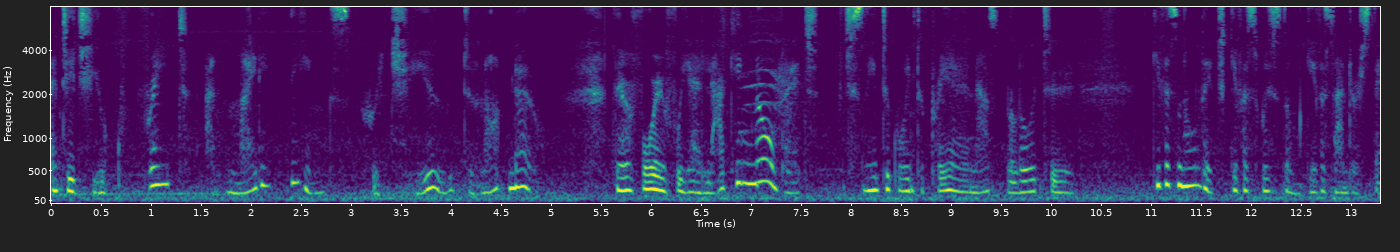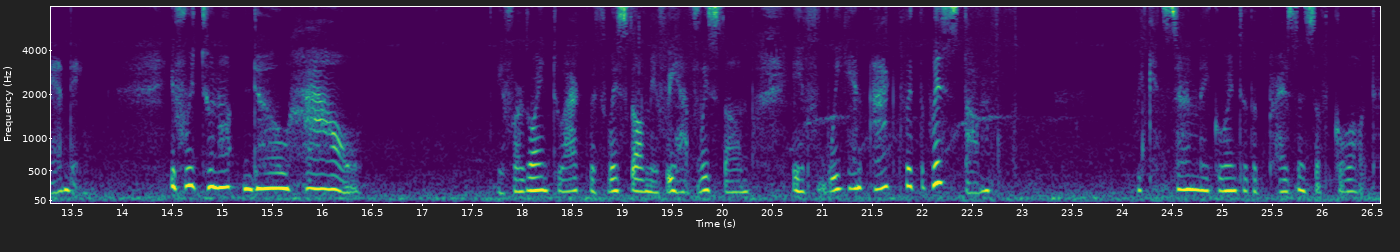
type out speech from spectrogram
and teach you great and mighty things which you do not know. Therefore, if we are lacking knowledge, we just need to go into prayer and ask the Lord to give us knowledge, give us wisdom, give us understanding. If we do not know how, if we're going to act with wisdom, if we have wisdom, if we can act with wisdom, we can certainly go into the presence of God.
